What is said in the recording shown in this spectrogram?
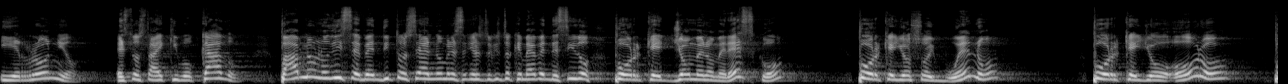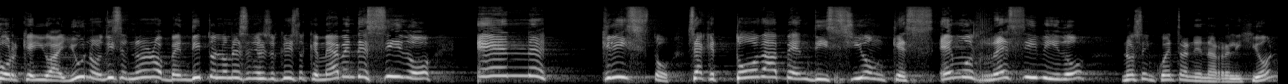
erróneo, esto está equivocado. Pablo no dice, bendito sea el nombre del Señor Jesucristo que me ha bendecido porque yo me lo merezco, porque yo soy bueno porque yo oro, porque yo ayuno. Dice, no, no, no, bendito el nombre del Señor Jesucristo que me ha bendecido en Cristo. O sea que toda bendición que hemos recibido no se encuentra ni en la religión,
